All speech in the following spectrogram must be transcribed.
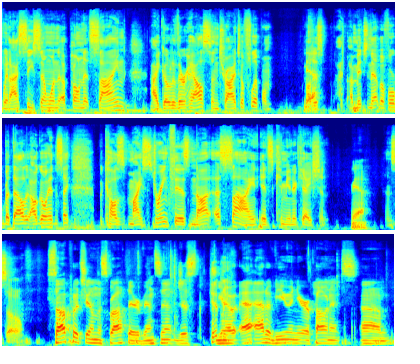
when I see someone opponent sign, I go to their house and try to flip them. Yeah. Just, I, mentioned that before, but I'll, I'll go ahead and say because my strength is not a sign; it's communication. Yeah. And so, so I'll put you on the spot there, Vincent. Just you me. know, out of you and your opponents, um,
